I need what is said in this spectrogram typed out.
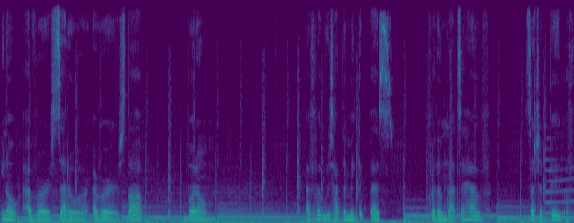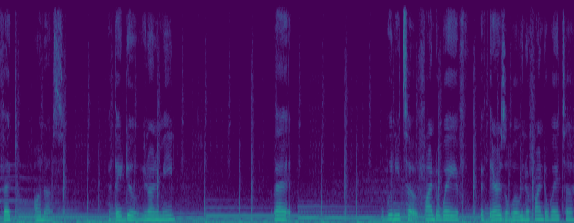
you know ever settle or ever stop but um i feel like we just have to make the best for them not to have such a big effect on us. If they do you know what i mean? That we need to find a way if if there is a will we need to find a way to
